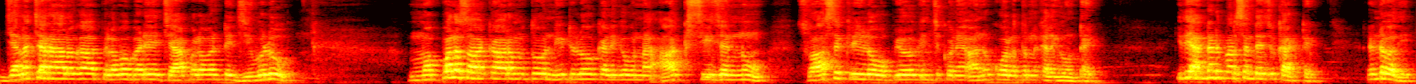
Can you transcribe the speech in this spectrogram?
జలచరాలుగా పిలువబడే చేపల వంటి జీవులు మొప్పల సహకారంతో నీటిలో కలిగి ఉన్న ఆక్సిజన్ను శ్వాసక్రియలో ఉపయోగించుకునే అనుకూలతను కలిగి ఉంటాయి. ఇది హండ్రెడ్ పర్సెంటేజ్ కరెక్టే. రెండవది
